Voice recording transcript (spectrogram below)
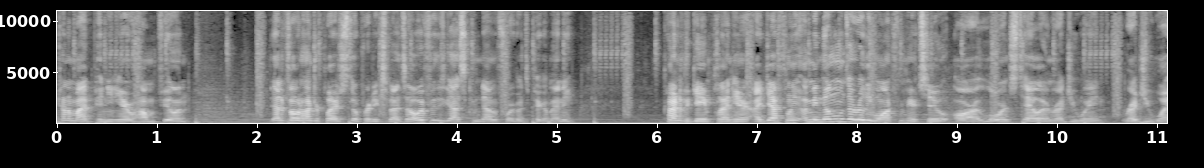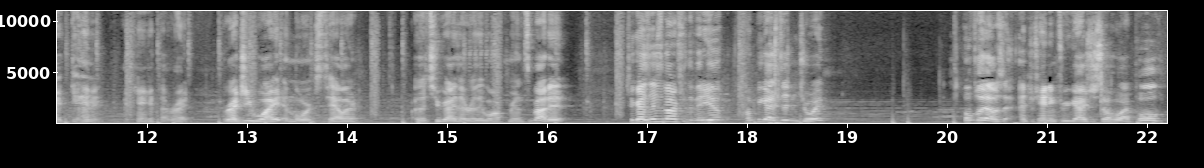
kind of my opinion here, how I'm feeling. The NFL 100 players still pretty expensive. I'll wait for these guys to come down before I go to pick up any. kind of the game plan here. I definitely, I mean, the only ones I really want from here too are Lawrence Taylor and Reggie Wayne. Reggie White, damn it, I can't get that right. Reggie White and Lawrence Taylor are the two guys I really want from here. That's about it. So guys, that's about it for the video. Hope you guys did enjoy. Hopefully that was entertaining for you guys. You saw who I pulled.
